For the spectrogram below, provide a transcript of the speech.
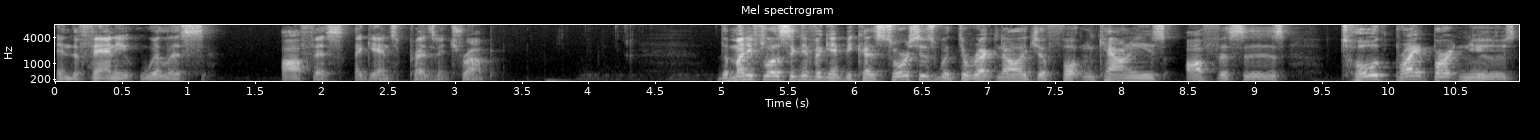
in the Fani Willis office against President Trump. The money flow is significant because sources with direct knowledge of Fulton County's offices told Breitbart News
